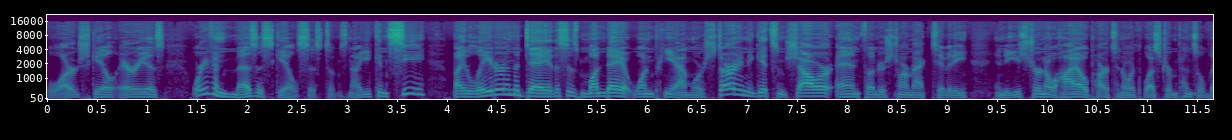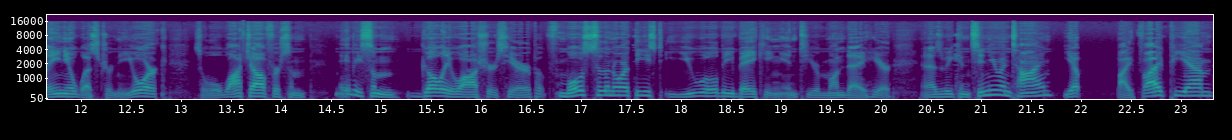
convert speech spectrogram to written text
large-scale areas or even mesoscale systems. Now you can see by later in the day, this is Monday at 1 p.m., we're starting to get some shower and thunderstorm activity into eastern Ohio, parts of northwestern Pennsylvania, western New York. So we'll watch out for some maybe some gully washers here, but most to the northeast, you will be baking into your Monday here. And as we continue in time, yep, by 5 p.m.,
